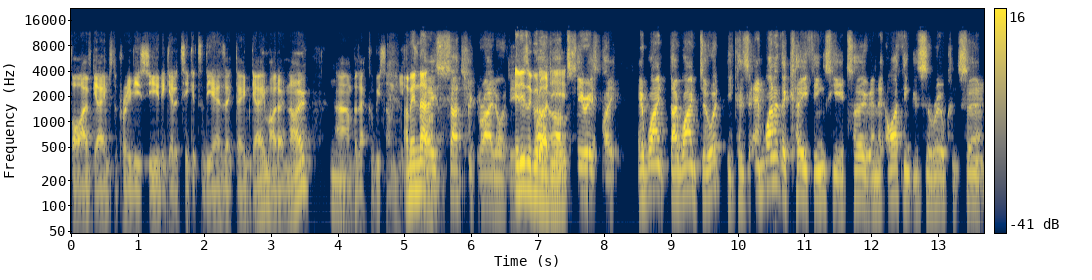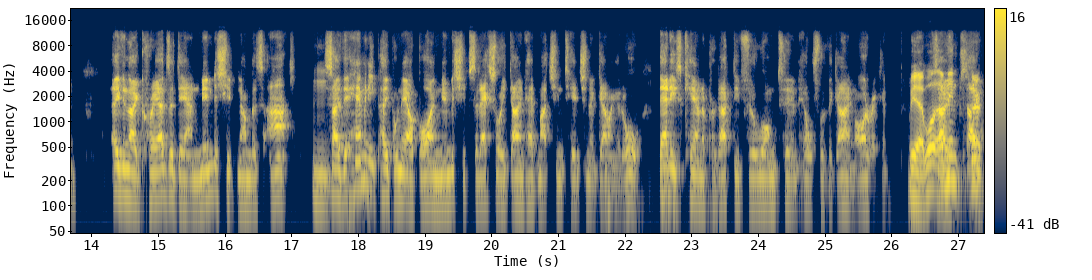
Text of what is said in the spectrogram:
five games the previous year to get a ticket to the Anzac Day game. I don't know. Um, but that could be something. I mean, can that- That try. is such a great idea. It is a good I- idea. I'm seriously, it won't. They won't do it because, and one of the key things here too, and I think this is a real concern. Even though crowds are down, membership numbers aren't. Mm. So that how many people now are buying memberships that actually don't have much intention of going at all? That is counterproductive for the long-term health of the game, I reckon. Yeah, well, so, I mean, so there-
